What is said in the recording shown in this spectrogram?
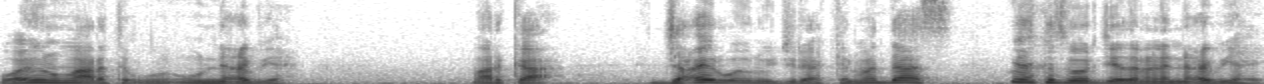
waa inuu maaragtay uu necab yahay. Marka jacayl waa inuu jiraa. Kelmaddaas wixii ka soo horjeedana la necab yahay.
